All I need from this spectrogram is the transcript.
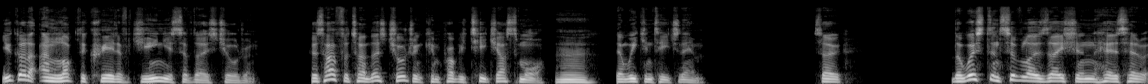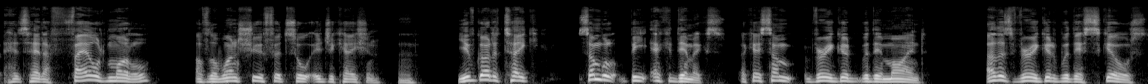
You've got to unlock the creative genius of those children, because half the time those children can probably teach us more Mm. than we can teach them. So, the Western civilization has had, has had a failed model of the one shoe fits all education. Mm. You've got to take some will be academics, okay, some very good with their mind, others very good with their skills,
